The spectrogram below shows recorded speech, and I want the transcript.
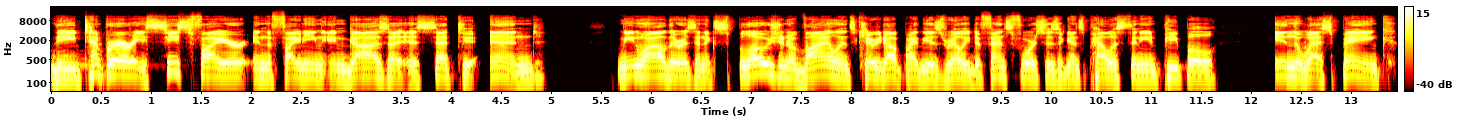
The temporary ceasefire in the fighting in Gaza is set to end. Meanwhile, there is an explosion of violence carried out by the Israeli Defense Forces against Palestinian people in the West Bank.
